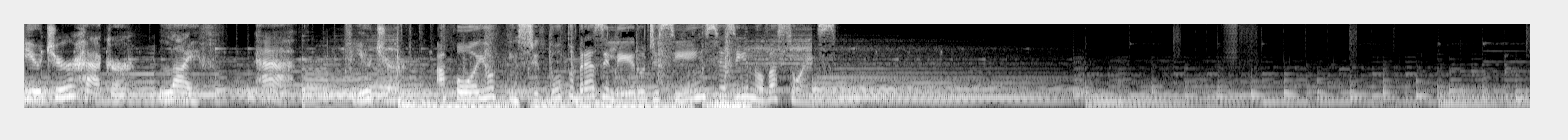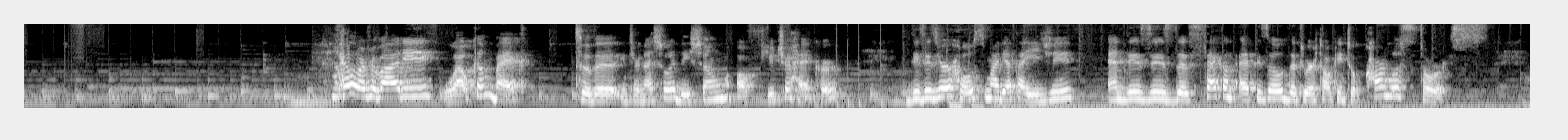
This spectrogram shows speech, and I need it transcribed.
Future Hacker Life Path Future. Apoio Instituto Brasileiro de Ciências e Inovações. Hello, everybody. Welcome back to the international edition of Future Hacker. This is your host, Maria Taiji, and this is the second episode that we're talking to Carlos Torres.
